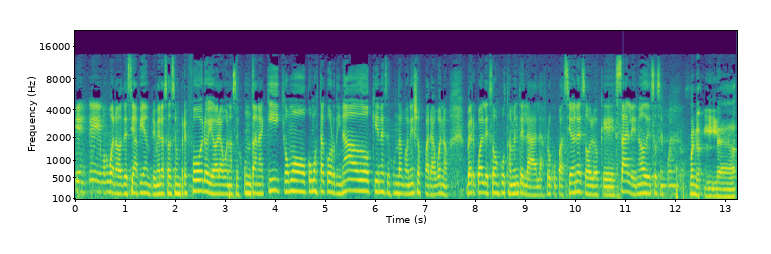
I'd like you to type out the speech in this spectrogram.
Bien, eh, vos bueno, decías bien, primero se hace un preforo y ahora bueno, se juntan aquí. ¿Cómo, cómo está coordinado? ¿Quiénes se juntan con ellos para bueno, ver cuáles son justamente las preocupaciones o lo que sale ¿no? de esos encuentros? Bueno, la,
